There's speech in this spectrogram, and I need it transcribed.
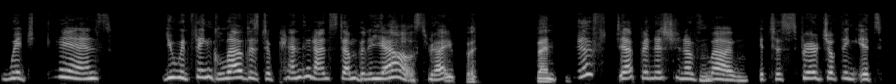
which is, you would think love is dependent on somebody else, right? But, but this definition of love, mm-hmm. it's a spiritual thing. It's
